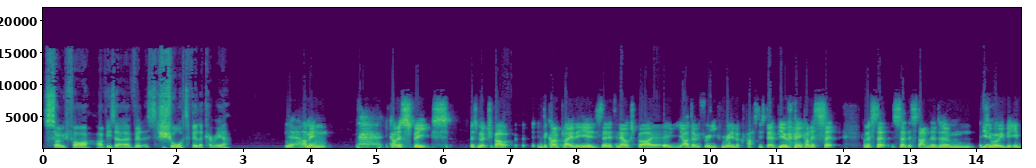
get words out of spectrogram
so far of his uh, Villa, short Villa career? Yeah, I mean, it kind of speaks as much about the kind of player that he is as anything else. But I, I don't think you can really look past his debut. it kind of set kind of set set the standard. Um, yeah. he, be,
